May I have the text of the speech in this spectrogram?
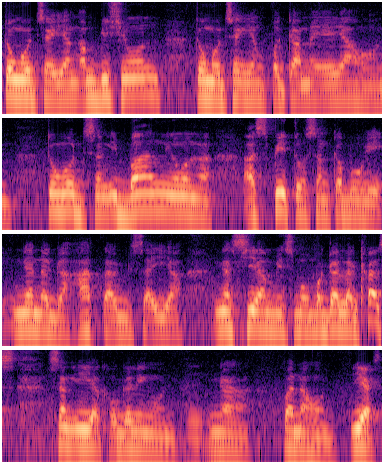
Tungod sa iyang ambisyon, tungod sa iyang pagkamayayahon, tungod sa iban nga mga aspito sang kabuhi nga nagahatag sa iya nga siya mismo magalagas sang iya ko galingon mm-hmm. nga panahon. Yes,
